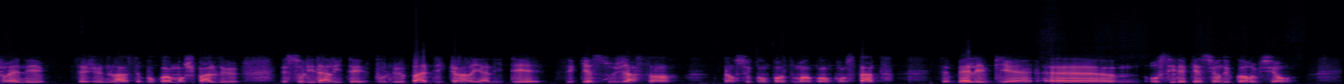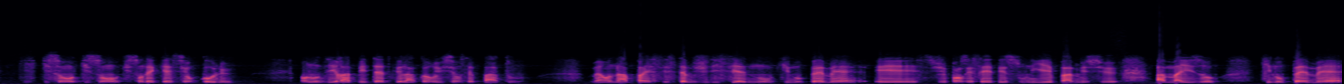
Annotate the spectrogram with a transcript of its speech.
freiner ces jeunes-là. C'est pourquoi moi je parle de, de solidarité, pour ne pas dire qu'en réalité, ce qui est sous-jacent dans ce comportement qu'on constate, c'est bel et bien euh, aussi des questions de corruption, qui, sont, qui, sont, qui sont des questions connues. On nous dira peut-être que la corruption, c'est partout, mais on n'a pas un système judiciaire, nous, qui nous permet, et je pense que ça a été souligné par M. Amaïzo, qui nous permet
